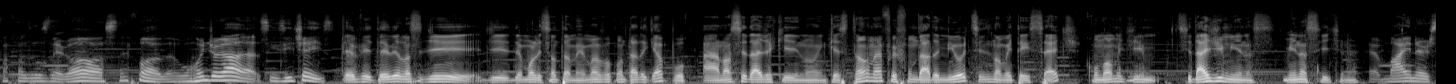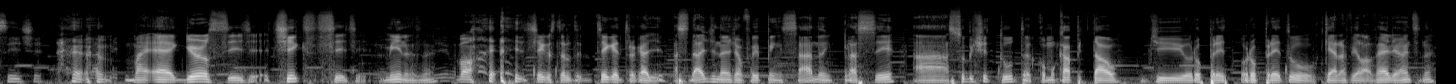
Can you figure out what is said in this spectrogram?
Pra fazer uns negócios, é foda. O ruim de jogar Sin City é isso. Teve, teve lance de, de demolição também, mas vou contar daqui a pouco. A nossa cidade aqui no, em questão, né, foi fundada em 1897, com o nome de Cidade de Minas. Minas City, né? É Miner City. É Girl City, Chicks City, Minas, né? Bom, chega, de trocadilho. A cidade, né, já foi pensada pra ser a substituta como capital de Ouro Preto. Ouro Preto, que era Vila Velha antes, né?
